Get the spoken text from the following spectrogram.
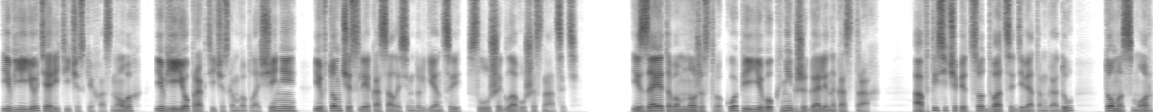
и в ее теоретических основах, и в ее практическом воплощении, и в том числе касалось индульгенций, слушай главу 16. Из-за этого множество копий его книг сжигали на кострах, а в 1529 году Томас Мор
